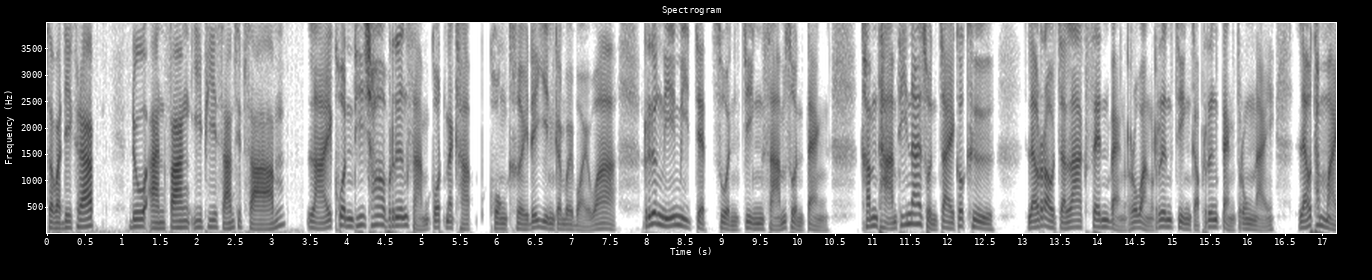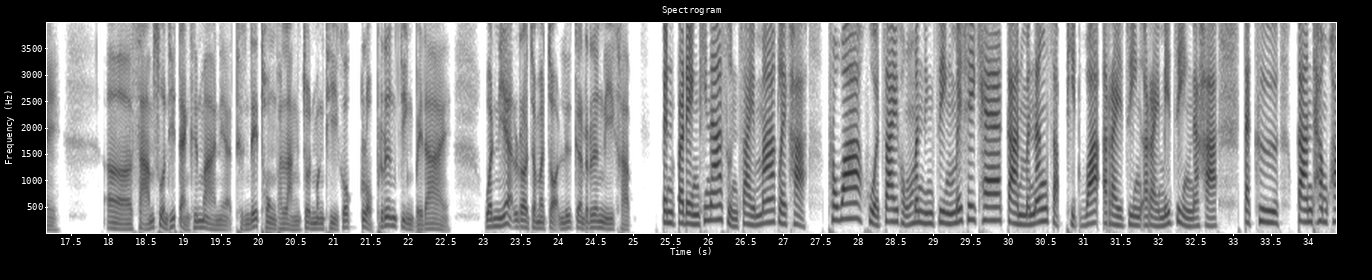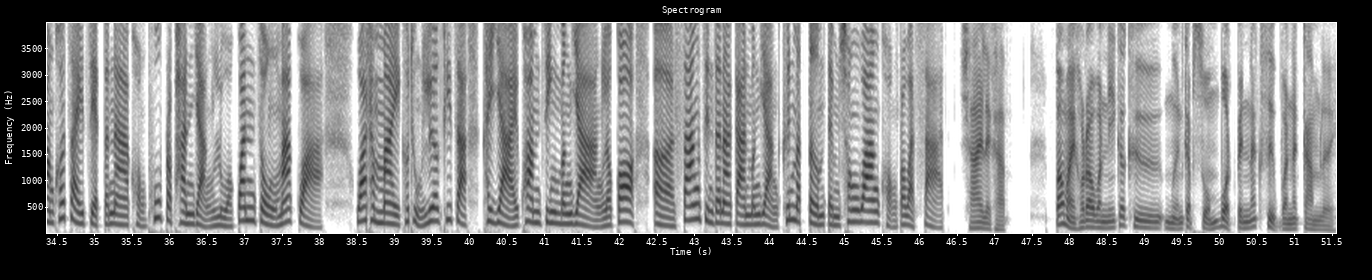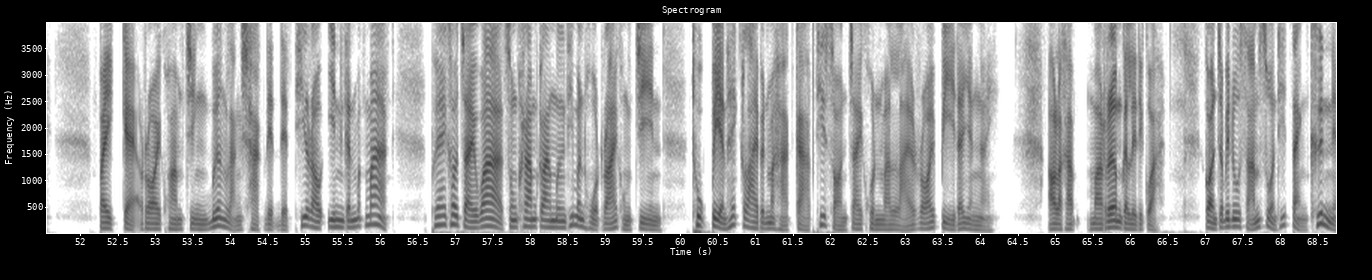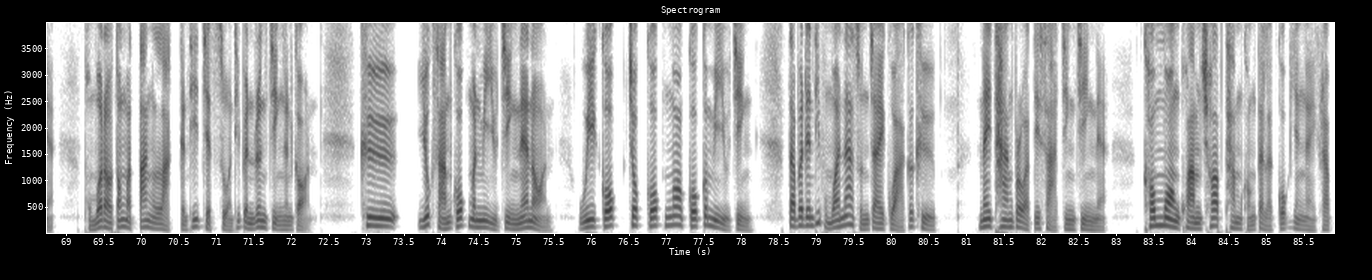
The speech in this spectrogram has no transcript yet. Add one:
สวัสดีครับ ดูอ่านฟัง EP 33 หลายคนที่ชอบเรื่องสามก๊กนะครับ คงเคยได้ยินกันบ่อยๆว่า เรื่องนี้มี 7 ส่วนจริง 3 ส่วนแต่งคำถามที่น่าสนใจก็คือ แล้วเราจะลากเส้นแบ่งระหว่างเรื่องจริงกับเรื่องแต่งตรงไหน แล้วทำไมเอ่อสามส่วนที่แต่งขึ้นมาเนี่ยถึงได้ทงพลังจนบางทีก็กลบเรื่องจริงไปได้ วันนี้เราจะมาเจาะลึกกันเรื่องนี้ครับ เป็นประเด็นที่น่าสนใจมากเลยค่ะ เพราะว่าหัวใจของมันจริง ๆ ไม่ใช่แค่การมานั่งจับผิดว่าอะไรจริงอะไรไม่จริงนะคะ แต่คือการทำความเข้าใจเจตนาของผู้ประพันธ์อย่างหลัวกวั้นจงมากกว่า ว่าทำไมเขาถึงเลือกที่จะขยายความจริงบางอย่าง แล้วก็สร้างจินตนาการบางอย่างขึ้นมาเติมเต็มช่องว่างของประวัติศาสตร์ ใช่เลยครับ เป้าหมายของเราวันนี้ก็คือเหมือนกับสวมบทเป็นนักสืบวรรณกรรมเลย ไปแกะรอยความจริงเบื้องหลังฉากเด็ด ๆ ที่เราอินกันมาก ๆ เพื่อให้เข้าใจว่าสงครามกลางเมืองที่มันโหดร้ายของจีน ถูกเปลี่ยนให้กลายเป็นมหากาบที่สอนใจคนมาหลายร้อยปีได้ยังไง เอาละครับ มาเริ่มกันเลยดีกว่า ก่อนจะไปดู 3 ส่วนที่แต่งขึ้นเนี่ย ผมว่าเราต้องมาตั้งหลักกันที่ 7 ส่วนที่เป็นเรื่องจริงกันก่อน คือยุคสามก๊กมันมีอยู่จริงแน่นอน วีก๊กจกก๊กงอกก๊กก็มีอยู่จริง แต่ประเด็นที่ผมว่าน่าสนใจกว่าก็คือ ในทางประวัติศาสตร์จริง ๆ เนี่ยเขามองความชอบธรรมของแต่ละก๊กยังไงครับ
